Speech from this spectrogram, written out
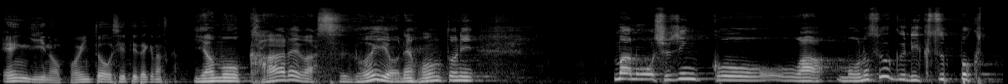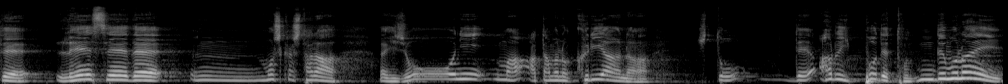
演技のポイントを教えていただけますか？いやもう彼はすごいよね本当に。まああの主人公はものすごく理屈っぽくって冷静でうんもしかしたら非常に、まあ、頭のクリアな人である一方でとんでもない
